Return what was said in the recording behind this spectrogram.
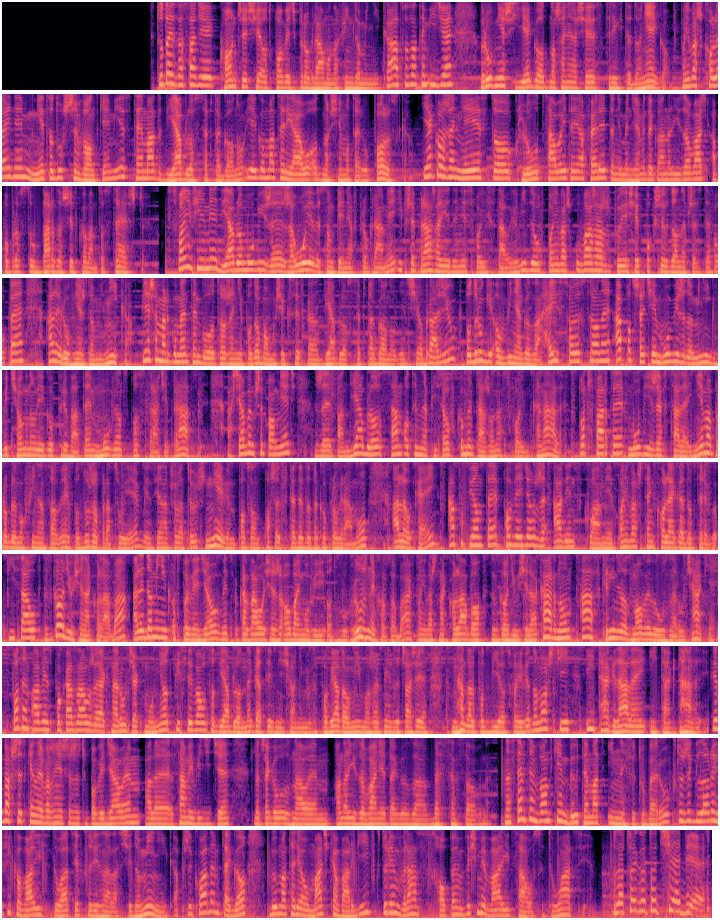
Tutaj w zasadzie kończy się odpowiedź programu na film Dominika, a co za tym idzie, również jego odnoszenia się stricte do niego, ponieważ kolejnym, nieco dłuższym wątkiem jest temat Diablo z Septagonu i jego materiału odnośnie motelu Polska. Jako, że nie jest to clue całej tej afery, to nie będziemy tego analizować, a po prostu bardzo szybko wam to streszczę. W swoim filmie Diablo mówi, że żałuje wystąpienia w programie i przeprasza jedynie swoich stałych widzów, ponieważ uważa, że czuje się pokrzywdzony przez TVP, ale również Dominika. Pierwszym argumentem było to, że nie podoba mu się ksywka Diablo z Septagonu, więc się obraził. Po drugie obwinia go za hejt w swoją stronę, a po trzecie mówi, że Dominik wyciągnął jego prywatę, mówiąc o stracie pracy. A chciałbym przypomnieć, że pan Diablo sam o tym napisał w komentarzu na swoim kanale. Po czwarte mówi, że wcale nie ma problemów finansowych, bo dużo pracuje, więc ja na przykład to już nie wiem po co on poszedł wtedy do tego programu, ale okej. A po piąte powiedział, że a więc kłamie, ponieważ ten kolega, do którego pisał, zgodził się na kolaba, ale Dominik odpowiedział, więc okazało się, że obaj mówili o dwóch różnych osobach, ponieważ na kolabo zgodził się Lakarnum, a screen rozmowy był z Naruciakiem. Potem a więc pokazał, że jak Naruciak mu nie odpisywał, to Diablo negatywnie się o nim wypowiadał, mimo że w międzyczasie nadal podbijał swoje wiadomości i tak dalej, i tak dalej. Chyba wszystkie najważniejsze rzeczy powiedziałem, ale sami widzicie, dlaczego uznałem analizowanie tego za bezsensowne. Następnym wątkiem był temat innych youtuberów, którzy gloryfikowali sytuację, w której znalazł się Dominik, a przykładem tego był materiał Maćka Wargi, w którym wraz z Hopem wyśmiewali całą sytuację. Dlaczego to ciebie?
